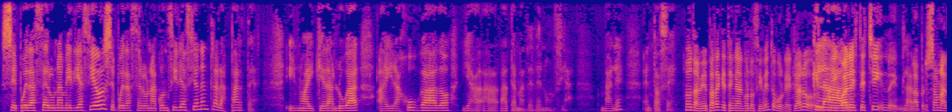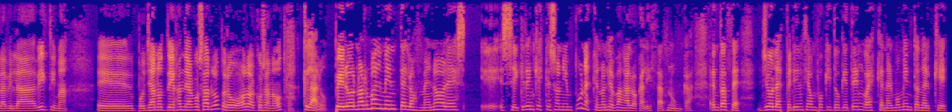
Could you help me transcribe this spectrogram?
se puede hacer una mediación, se puede hacer una conciliación entre las partes y no hay que dar lugar a ir a juzgados y a, a- a temas de denuncia, ¿vale? Entonces, No, también para que tengan conocimiento, porque claro, Claro. igual este chico, Claro. la persona, la víctima, eh, pues ya no dejan de acosarlo, pero ahora acosan a otra. Claro, pero normalmente los menores eh, se creen que es que son impunes, que no les van a localizar nunca. Entonces, yo la experiencia un poquito que tengo es que en el momento en el que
